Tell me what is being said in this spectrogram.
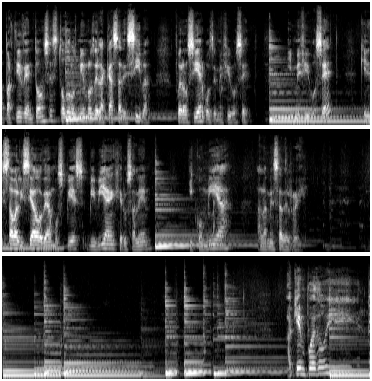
A partir de entonces, todos los miembros de la casa de Siba fueron siervos de Mefiboset. Y Mefiboset, quien estaba lisiado de ambos pies, vivía en Jerusalén y comía a la mesa del rey. ¿A quién puedo ir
